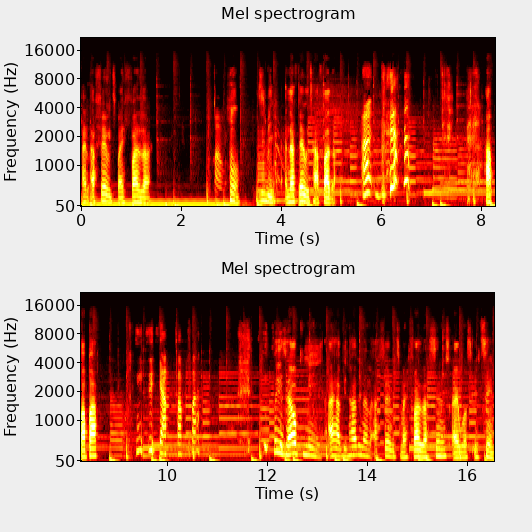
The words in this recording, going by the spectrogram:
an affair with my father. Wow. Zibby, an affair with her father. Ah, Her papa. yeah, Papa. Please help me. I have been having an affair with my father since I was 18.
